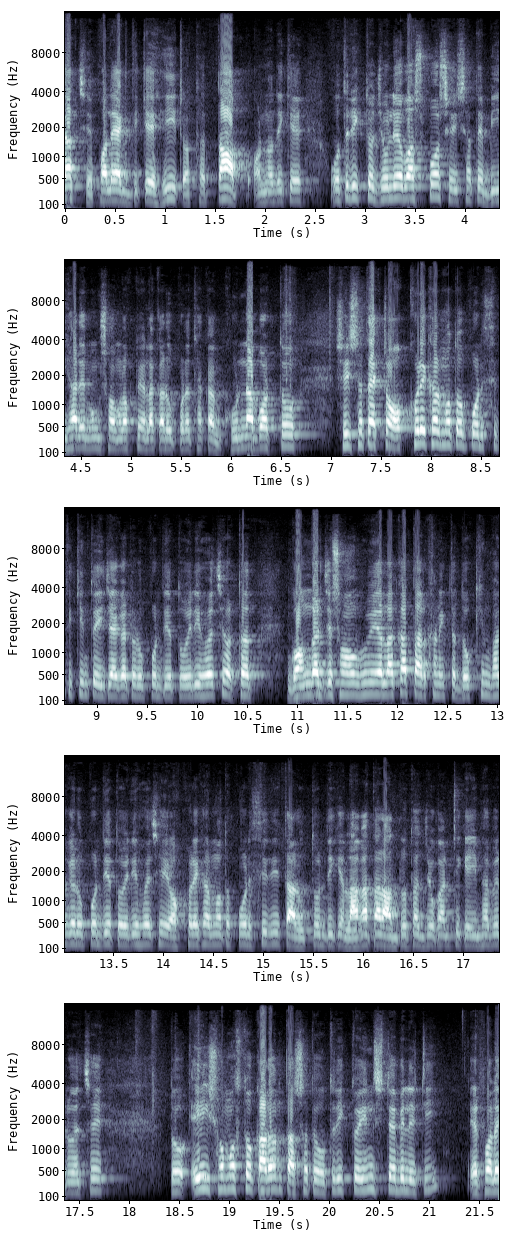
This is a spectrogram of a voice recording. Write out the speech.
যাচ্ছে। ফলে একদিকে হিট অর্থাৎ তাপ, অন্যদিকে অতিরিক্ত জলীয় বাষ্প, সেই সাথে বিহার এবং সংলগ্ন এলাকার উপরে থাকা ঘূর্ণাবর্ত, সেই সাথে একটা অক্ষরেখার মতো পরিস্থিতি কিন্তু এই জায়গাটার উপর দিয়ে তৈরি হয়েছে। অর্থাৎ গঙ্গার যে সমভূমি এলাকা, তার খানিকটা দক্ষিণ ভাগের উপর দিয়ে তৈরি হয়েছে এই অক্ষরেখার মতো পরিস্থিতি। তার উত্তর দিকে লাগাতার আর্দ্রতার যোগান ঠিক এইভাবে রয়েছে। তো এই সমস্ত কারণ, তার সাথে অতিরিক্ত ইনস্টেবিলিটি এর ফলে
